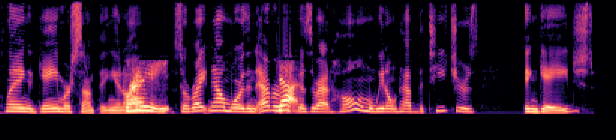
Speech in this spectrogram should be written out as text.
playing a game or something, you know. Right. So right now more than ever Yes. because they're at home and we don't have the teachers engaged,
